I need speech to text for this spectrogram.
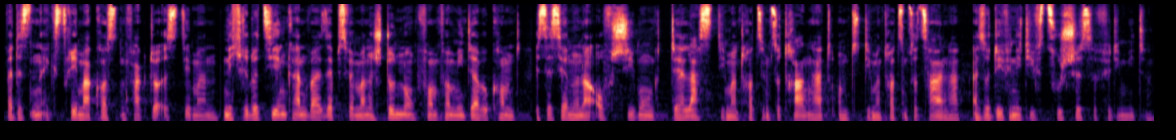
weil das ein extremer Kostenfaktor ist, den man nicht reduzieren kann, weil selbst wenn man eine Stundung vom Vermieter bekommt, ist es ja nur eine Aufschiebung der Last, die man trotzdem zu tragen hat und die man trotzdem zu zahlen hat. Also definitiv Zuschüsse für die Miete.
